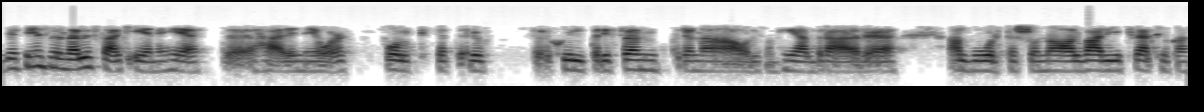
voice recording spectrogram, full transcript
Det finns en väldigt stark enighet eh, här i New York. Folk sätter upp skyltar i fönstren och liksom hedrar eh, all vårdpersonal. Varje kväll klockan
